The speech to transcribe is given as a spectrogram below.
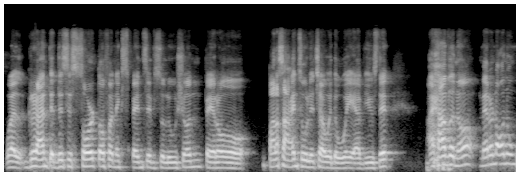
well, granted this is sort of an expensive solution, pero para sa akin sulit siya with the way I've used it. I have ano, meron ako nung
